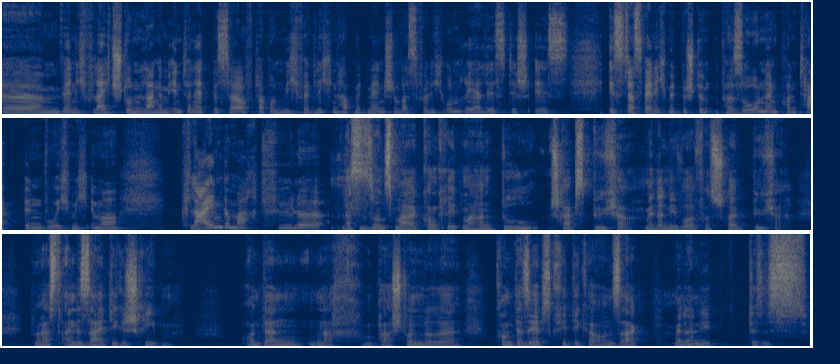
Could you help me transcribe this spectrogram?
ähm, wenn ich vielleicht stundenlang im Internet gesurft habe und mich verglichen habe mit Menschen, was völlig unrealistisch ist? Ist das, wenn ich mit bestimmten Personen in Kontakt bin, wo ich mich immer klein gemacht fühle? Lassen Sie uns mal konkret machen. Du schreibst Bücher. Melanie Wolfers schreibt Bücher. Du hast eine Seite geschrieben. Und dann nach ein paar Stunden kommt der Selbstkritiker und sagt, Melanie, das ist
